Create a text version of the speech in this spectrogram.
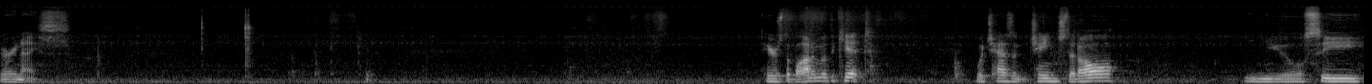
Very nice. Here's the bottom of the kit, which hasn't changed at all. You'll see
